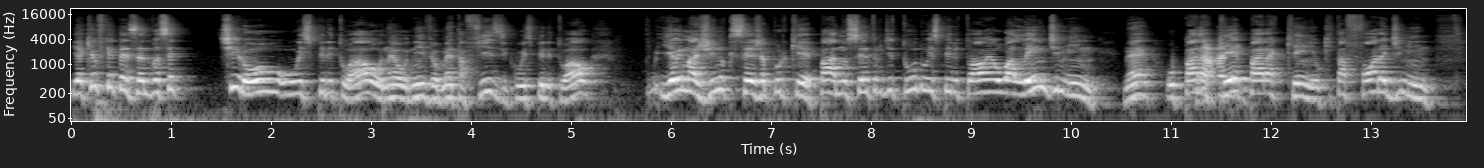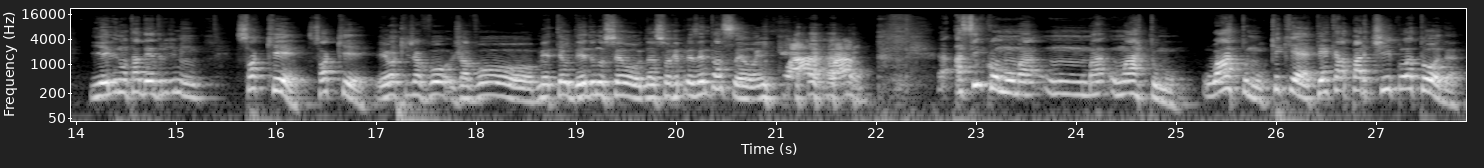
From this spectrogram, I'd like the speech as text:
E aqui eu fiquei pensando, você tirou o espiritual, né, o nível metafísico, o espiritual, e eu imagino que seja porque, pá, no centro de tudo o espiritual é o além de mim, né? O para Exatamente. quê, para quem, o que está fora de mim. E ele não está dentro de mim. Só que, só que, eu aqui já vou, já vou meter o dedo no seu, na sua representação, hein? Claro, claro. assim como uma, uma, um átomo, o átomo, o que, que é? Tem aquela partícula toda.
